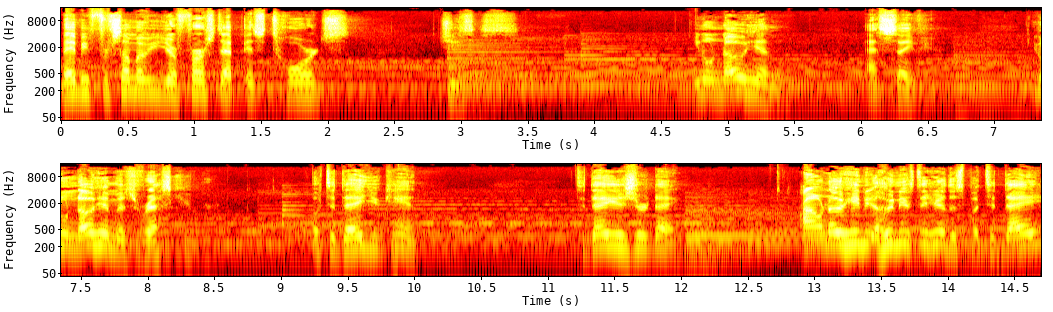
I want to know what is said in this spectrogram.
Maybe for some of you, your first step is towards Jesus. You don't know Him as Savior, you don't know Him as rescuer, but today you can. Today is your day. I don't know who needs to hear this, but today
